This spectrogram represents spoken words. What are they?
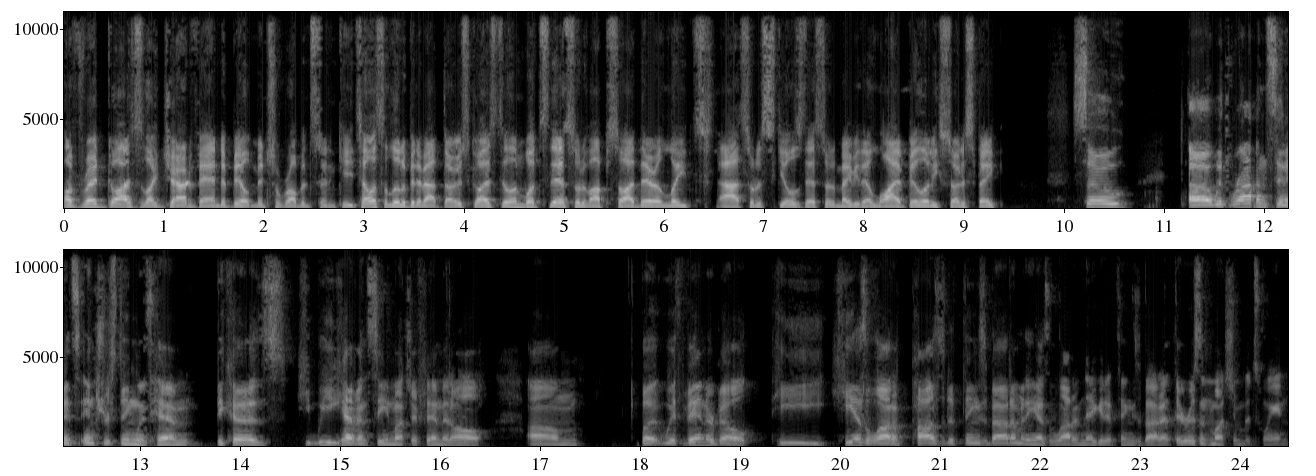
I've read guys like Jarred Vanderbilt, Mitchell Robinson. Can you tell us a little bit about those guys, Dylan? What's their sort of upside, their elite uh, sort of skills, their sort of maybe their liability, so to speak? So, uh, with Robinson, it's interesting with him because he, we haven't seen much of him at all. Um, but with Vanderbilt, he he has a lot of positive things about him and he has a lot of negative things about it. There isn't much in between.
